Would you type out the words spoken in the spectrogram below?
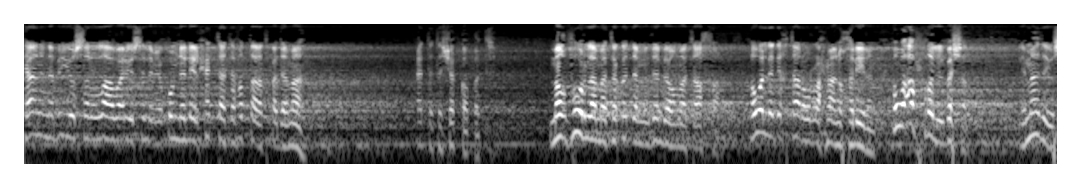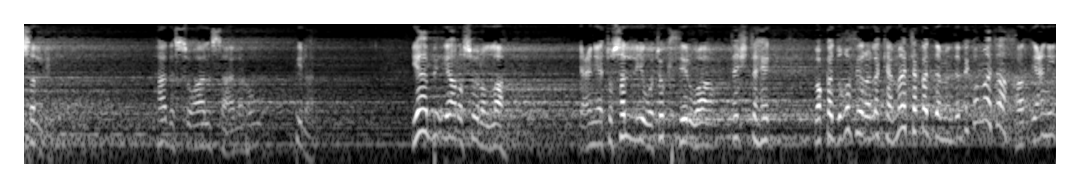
كان النبي صلى الله عليه وسلم يقوم من الليل حتى تفطرت قدماه حتى تشققت. مغفور له ما تقدم من ذنبه وما تأخر. هو الذي اختاره الرحمن خليلا. هو أفضل البشر. لماذا يصلي؟ هذا السؤال سأله بلال. يا, يا رسول الله يعني تصلي وتكثر وتجتهد وقد غفر لك ما تقدم من ذنبك وما تأخر. يعني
